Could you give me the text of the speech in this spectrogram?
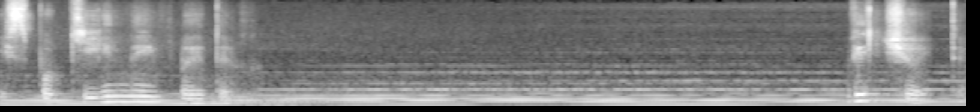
і спокійний видих. Відчуйте,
